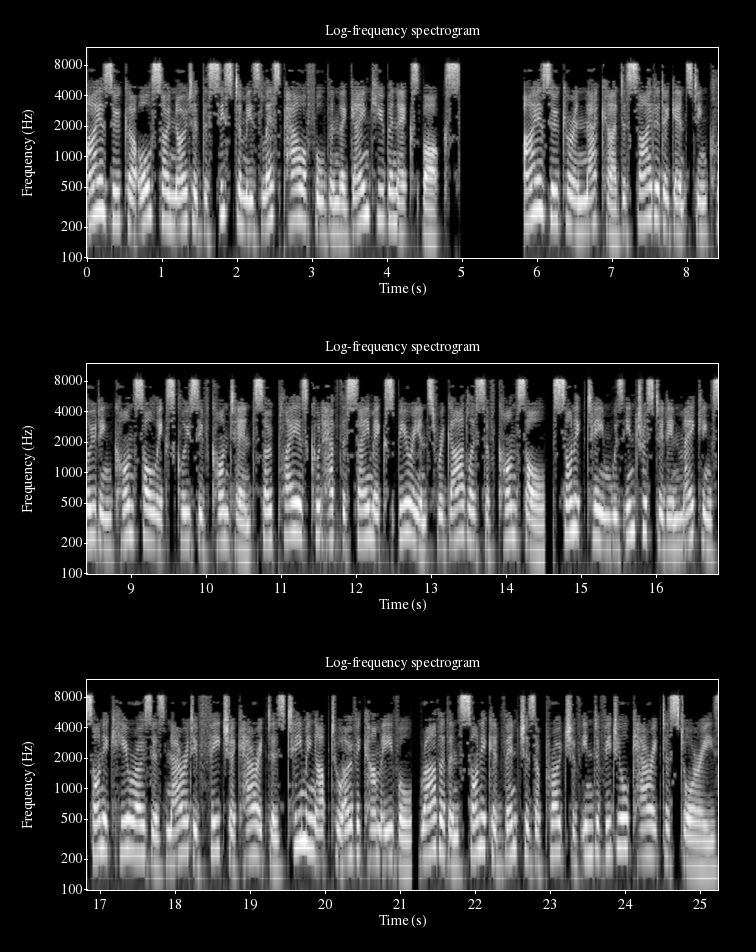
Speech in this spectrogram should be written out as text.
Iizuka also noted the system is less powerful than the GameCube and Xbox. Iizuka and Naka decided against including console-exclusive content so players could have the same experience regardless of console. Sonic Team was interested in making Sonic Heroes as narrative feature characters teaming up to overcome evil, rather than Sonic Adventure's approach of individual character stories.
